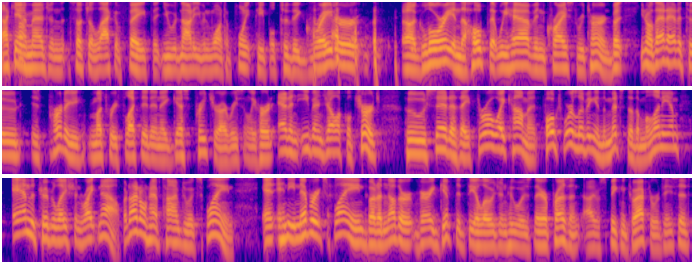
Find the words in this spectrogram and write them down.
I can't huh. imagine such a lack of faith that you would not even want to point people to the greater uh, glory and the hope that we have in Christ's return. But you know that attitude is pretty much reflected in a guest preacher I recently heard at an evangelical church who said as a throwaway comment, "Folks, we're living in the midst of the millennium and the tribulation right now, but I don't have time to explain." And, and, he never explained, but another very gifted theologian who was there present, I was speaking to afterwards, and he said,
